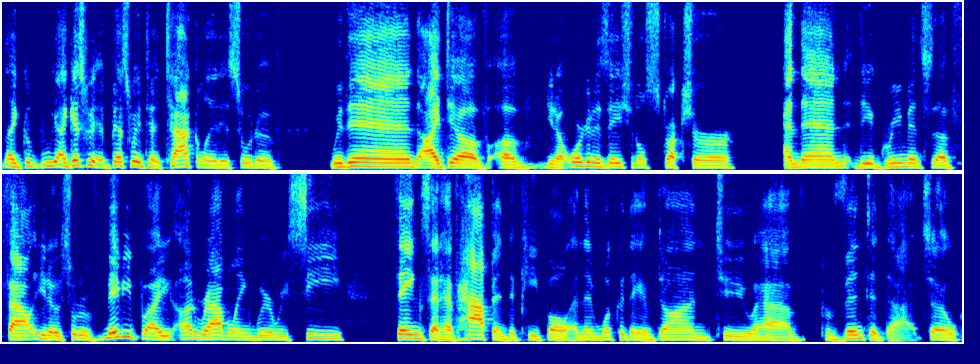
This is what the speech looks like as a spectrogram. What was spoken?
like we, I guess we, the best way to tackle it is sort of within the idea of of you know organizational structure and then the agreements of foul you know sort of maybe by unraveling where we see things that have happened to people and then what could they have done to have prevented that. So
